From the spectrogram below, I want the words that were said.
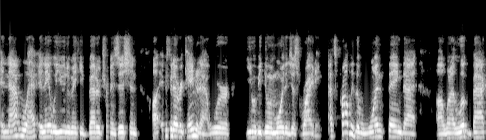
and that will ha- enable you to make a better transition uh, if it ever came to that, where you would be doing more than just writing. That's probably the one thing that uh, when I look back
